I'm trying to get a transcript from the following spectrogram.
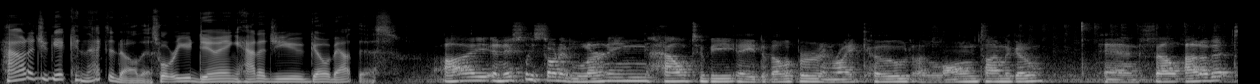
how did you get connected to all this? What were you doing? How did you go about this? I initially started learning how to be a developer and write code a long time ago and fell out of it.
